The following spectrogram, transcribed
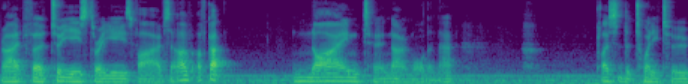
right, for two years, three years, five. So I've, I've got nine, ten, no more than that, closer to 22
